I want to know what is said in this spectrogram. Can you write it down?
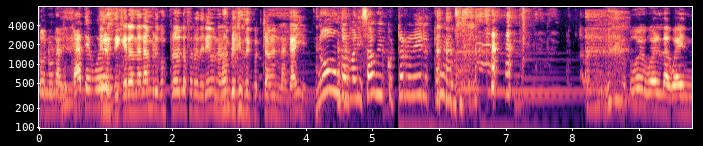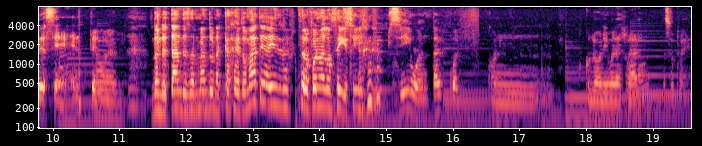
con un alicate, Y ni weón. siquiera un alambre comprado en la ferretería, un alambre que se encontraba en la calle. No, un galvanizado que encontraron ahí en la esquina. Uy, weón, la weá indecente, weón. Donde están desarmando unas cajas de tomate, ahí se lo fueron a conseguir. Sí, sí, weón, tal cual. Con, con los animales raros, no se puede.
